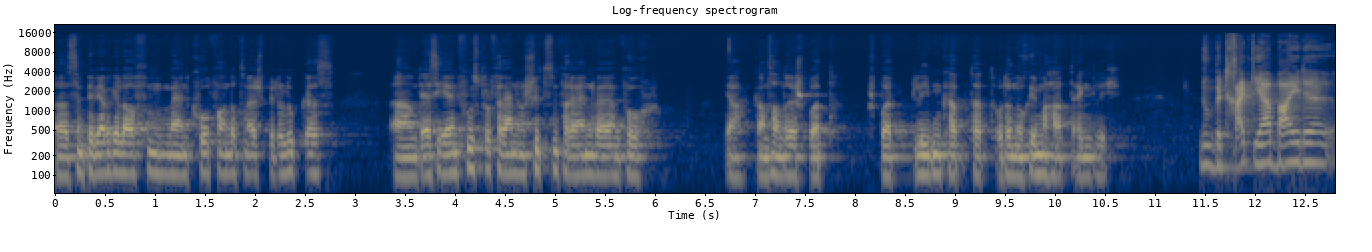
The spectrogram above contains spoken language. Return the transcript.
äh, sind Bewerber gelaufen. Mein Co-Founder zum Beispiel, der Lukas, ähm, der ist eher im Fußballverein und Schützenverein, weil er einfach ja, ganz andere Sport, Sportlieben gehabt hat oder noch immer hat eigentlich. Nun betreibt ihr beide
